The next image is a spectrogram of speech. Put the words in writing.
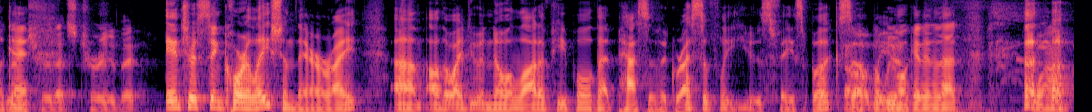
Okay. Not sure that's true, but interesting correlation there, right? Um, although I do know a lot of people that passive aggressively use Facebook, so oh, but we won't get into that wow,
